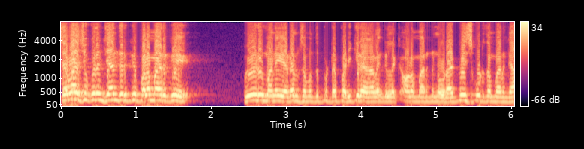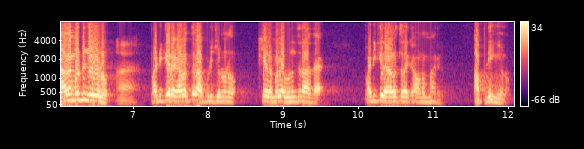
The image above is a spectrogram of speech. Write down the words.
செவ்வாய் சுக்கிரன் சேர்ந்திருக்கு பலமா இருக்கு. வீடு மனை இடம் சம்பந்தப்பட்ட படிக்கிற காலங்களில் கவனமா இருக்குன்னு ஒரு அட்வைஸ் கொடுத்த பாருங்க. அதை மட்டும் சொல்லணும். படிக்கிற காலத்துல அப்படி சொல்லணும். கீழே மேல விழுந்துடாத. படிக்கிற காலத்துல கவனமா இருக்கு அப்படிங்கணும்.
